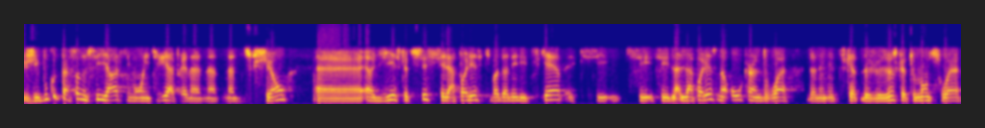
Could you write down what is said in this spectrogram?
j'ai beaucoup de personnes aussi hier qui m'ont écrit après notre, discussion. Euh, Olivier, est-ce que tu sais si c'est la police qui va donner l'étiquette? C'est, la, police n'a aucun droit de donner l'étiquette. Je veux juste que tout le monde soit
